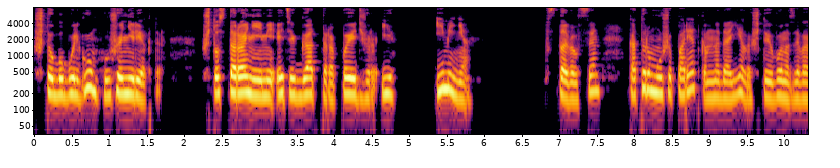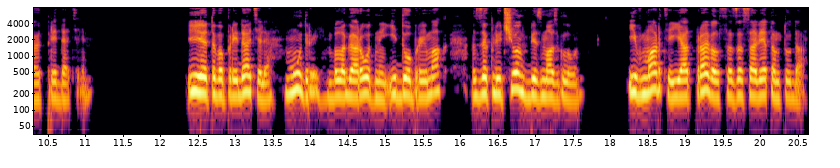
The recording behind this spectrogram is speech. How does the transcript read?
что Бубульгум уже не ректор, что стараниями этих Гаттера, Пейджер и... и меня — вставил Сен, которому уже порядком надоело, что его называют предателем. И этого предателя, мудрый, благородный и добрый маг, заключен в безмозглон. И в марте я отправился за советом туда.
